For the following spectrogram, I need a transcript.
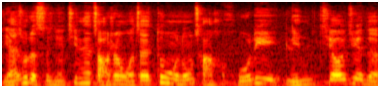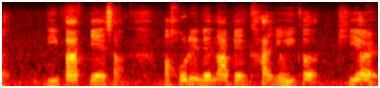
严肃的事情。今天早上，我在动物农场和狐狸林交界的。”篱笆边上，往狐狸林那边看，有一个皮尔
